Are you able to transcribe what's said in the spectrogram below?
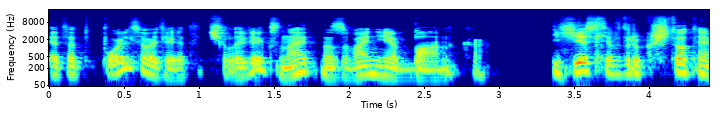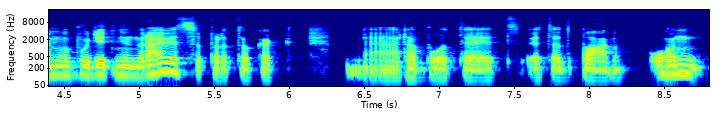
Этот пользователь, этот человек знает название банка если вдруг что-то ему будет не нравиться про то, как а, работает этот банк, он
